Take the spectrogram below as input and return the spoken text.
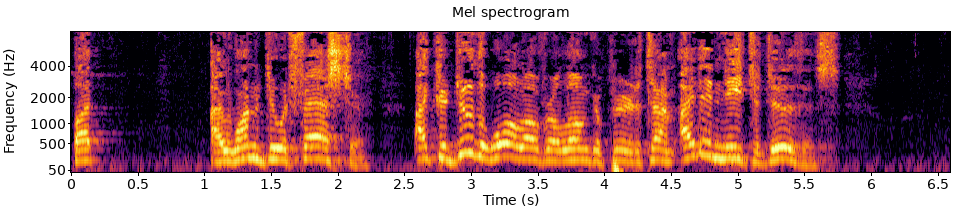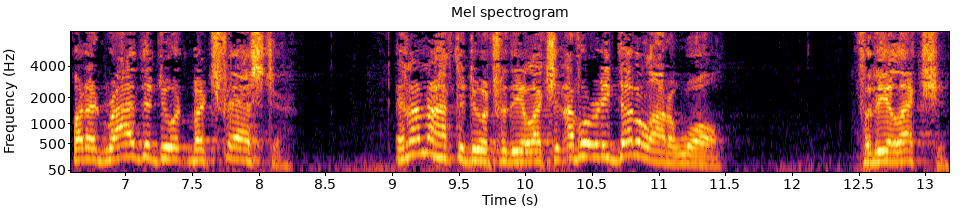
but I want to do it faster. I could do the wall over a longer period of time. I didn't need to do this, but I'd rather do it much faster. And I don't have to do it for the election. I've already done a lot of wall for the election,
